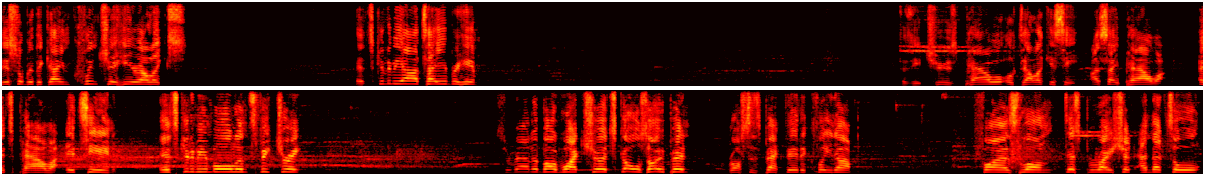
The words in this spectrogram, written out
This will be the game clincher here, Alex. It's going to be Arte Ibrahim. Does he choose power or delicacy? I say power. It's power. It's in. It's going to be Moreland's victory. Surrounded by white shirts, goals open. Ross is back there to clean up. Fires long, desperation, and that's all.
